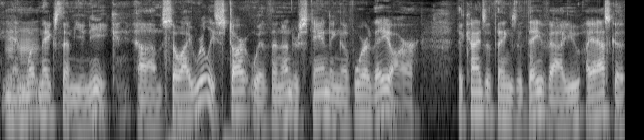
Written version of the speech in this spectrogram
mm-hmm. and what makes them unique. Um, so I really start with an understanding of where they are, the kinds of things that they value. I ask a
